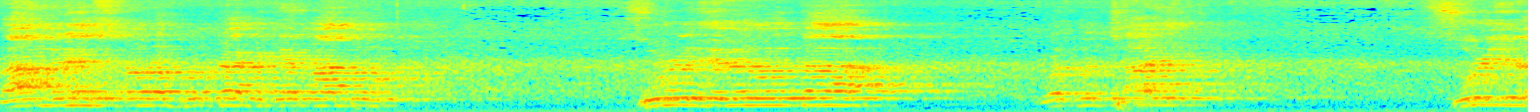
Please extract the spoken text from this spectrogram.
ಕಾಂಗ್ರೆಸ್ನವರ ಬುಟ್ಟಾಟಿಕೆ ಮಾತು ಸುಳ್ಳು ಹೇಳುವಂತ ಒಂದು ಚಾಳಿ ಸುಳ್ಳಿನ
